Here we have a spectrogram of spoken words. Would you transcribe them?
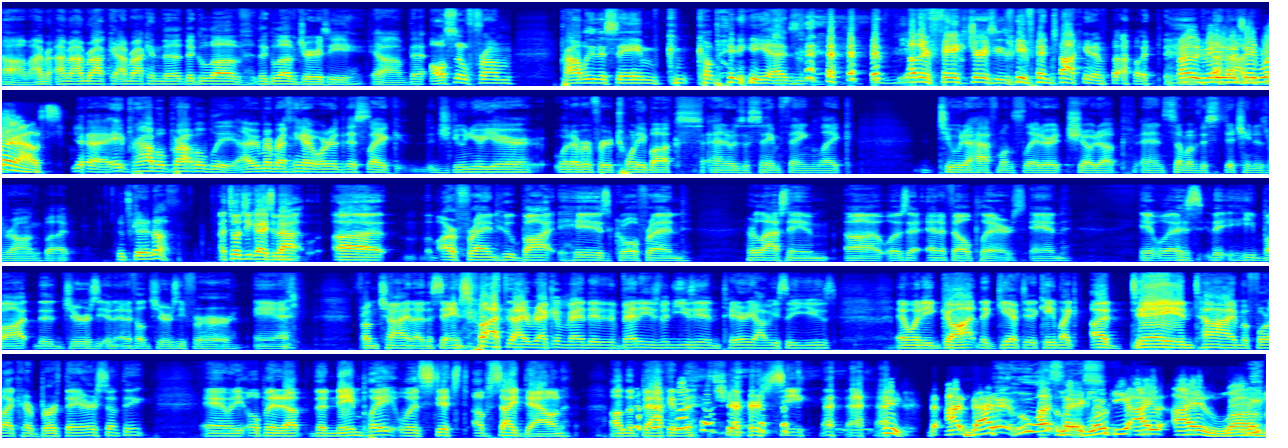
um I'm I'm I'm rocking I'm rocking the the glove the glove jersey um that also from probably the same com- company as the other fake jerseys we've been talking about. Probably made in the same warehouse. Yeah, it probably probably. I remember. I think I ordered this like junior year, whatever, for twenty bucks, and it was the same thing. Like two and a half months later, it showed up, and some of the stitching is wrong, but it's good enough. I told you guys about uh, our friend who bought his girlfriend. Her last name uh, was NFL players, and it was that he bought the jersey, an NFL jersey for her, and from China, the same spot that I recommended, and Benny's been using, and Terry obviously used. And when he got the gift, it came like a day in time before like her birthday or something. And when he opened it up, the nameplate was stitched upside down on the back of the jersey. Dude, th- I, that's Wait, who was uh, like? Loki. I I love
